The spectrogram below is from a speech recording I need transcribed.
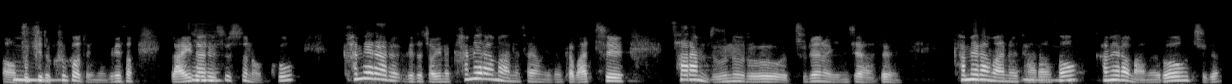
어, 부피도 음. 크거든요. 그래서 라이다를 네. 쓸 수는 없고 카메라를 그래서 저희는 카메라만을 사용해서 그러니까 마치 사람 눈으로 주변을 인지하듯 카메라만을 달아서 음. 카메라만으로 주변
